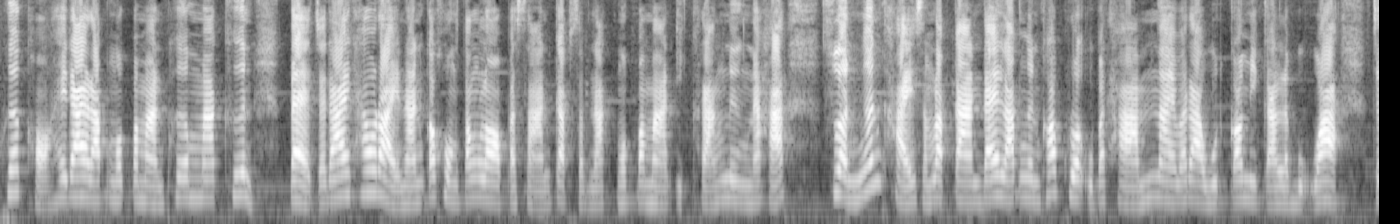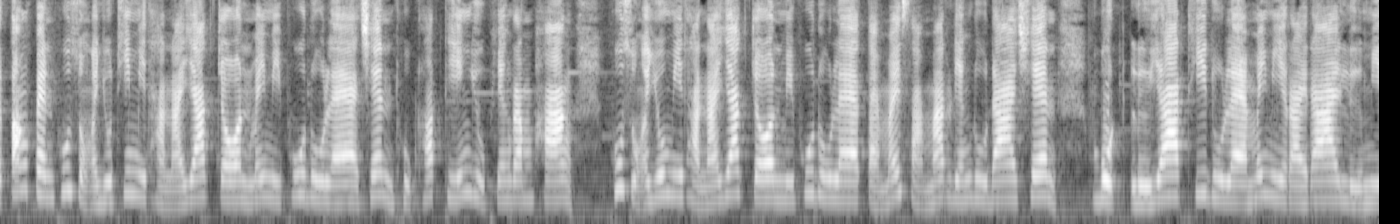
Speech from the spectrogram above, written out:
เพื่อขอให้ได้รับงบประมาณเพิ่มมากขึ้น แต่จะได้เท่าไหร่นั้นก็คงต้องรอประสานกับสำนักงบประมาณอีกครั้งหนึ่งนะคะ ส่วนเงื่อนไขสำหรับการได้รับเงินครอบครัวอุปถัมภ์นายวราวุธก็มีการระบุว่า จะต้องเป็นผู้สูงอายุที่มีฐานะยากจน ไม่มีผู้ดูแล เช่น ถูกทอดทิ้งอยู่เพียงลำพัง ผู้สูงอายุมีฐานะยากจน มีผู้ดูแลแต่ไม่สามารถเลี้ยงดูได้ เช่น บุตรหรือญาติที่ดูแลไม่มีรายได้ หรือมี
